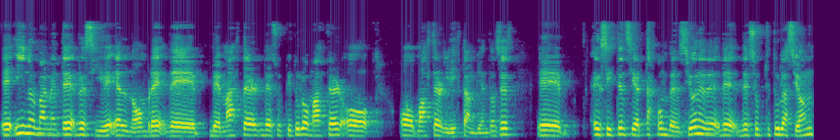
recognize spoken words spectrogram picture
eh, y normalmente recibe el nombre de, de master, de subtítulo master o, o master list también. Entonces, eh, existen ciertas convenciones de, de subtitulación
